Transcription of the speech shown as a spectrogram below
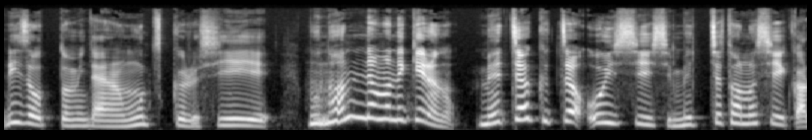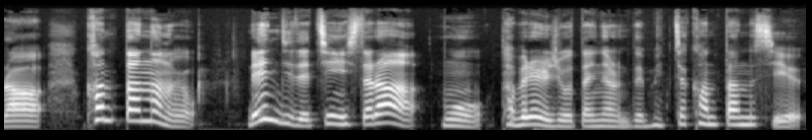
リゾットみたいなのも作るしもう何でもできるの。めちゃくちゃ美味しいしめっちゃ楽しいから簡単なのよ。レンジでチンしたらもう食べれる状態になるのでめっちゃ簡単だし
